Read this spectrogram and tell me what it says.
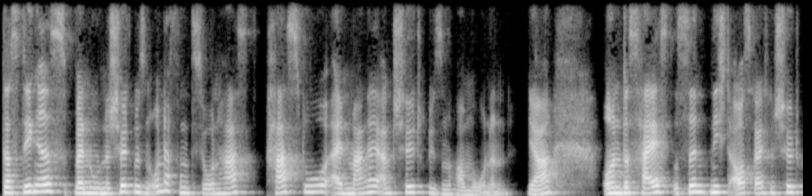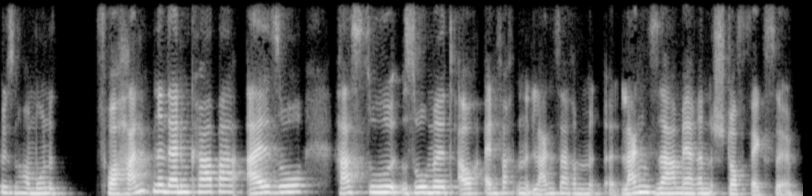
das Ding ist, wenn du eine Schilddrüsenunterfunktion hast, hast du einen Mangel an Schilddrüsenhormonen, ja? Und das heißt, es sind nicht ausreichend Schilddrüsenhormone vorhanden in deinem Körper, also hast du somit auch einfach einen langsamen, langsameren Stoffwechsel.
